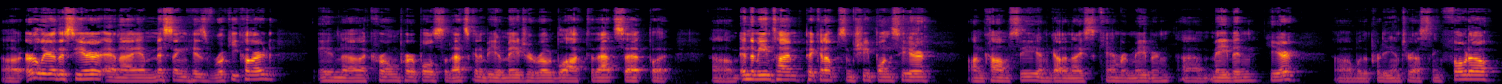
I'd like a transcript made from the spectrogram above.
uh, earlier this year, and I am missing his rookie card in uh, chrome purple, so that's going to be a major roadblock to that set. But um, in the meantime, picking up some cheap ones here on COMC and got a nice Cameron Maybin, uh, Maybin here uh, with a pretty interesting photo.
